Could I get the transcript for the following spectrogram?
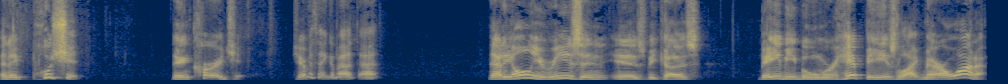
and they push it. They encourage it. Do you ever think about that? Now, the only reason is because baby boomer hippies like marijuana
